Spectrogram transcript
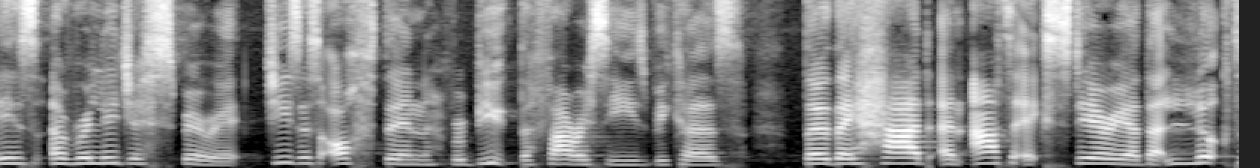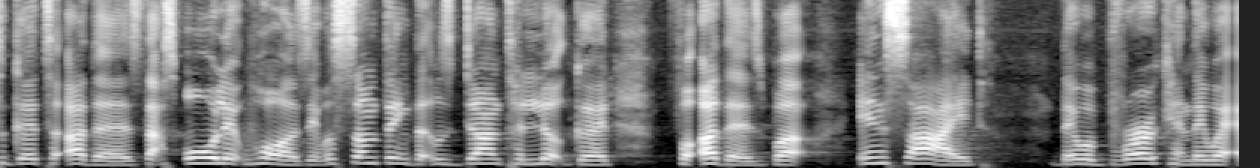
is a religious spirit. Jesus often rebuked the Pharisees because though they had an outer exterior that looked good to others, that's all it was. It was something that was done to look good for others, but inside, they were broken, they were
